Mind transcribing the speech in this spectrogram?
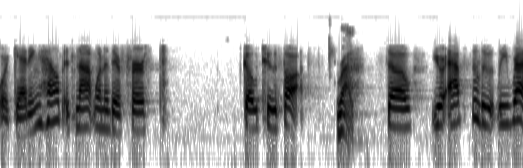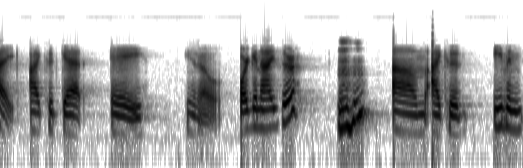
or getting help. It's not one of their first go to thoughts. Right. So you're absolutely right. I could get a, you know, organizer. Mm-hmm. Um, I could even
